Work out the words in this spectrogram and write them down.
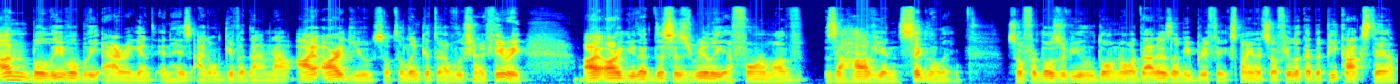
unbelievably arrogant in his I don't give a damn. Now, I argue, so to link it to evolutionary theory, I argue that this is really a form of Zahavian signaling. So, for those of you who don't know what that is, let me briefly explain it. So, if you look at the peacock's tail,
